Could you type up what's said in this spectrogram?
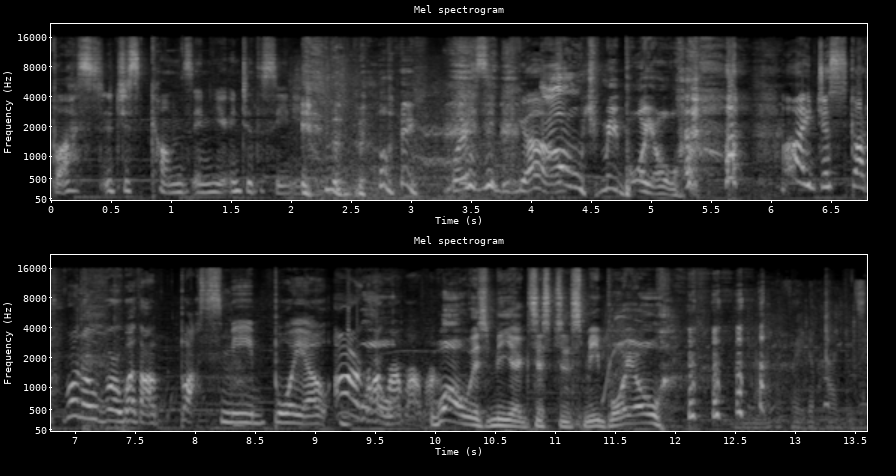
bust it just comes in here into the scene. In the building. Where does it go? Ouch, me boyo! I just got run over with a bus, me boyo. Arr, arr, arr, arr, arr. Woe is me existence, me boyo! Not afraid of heights.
